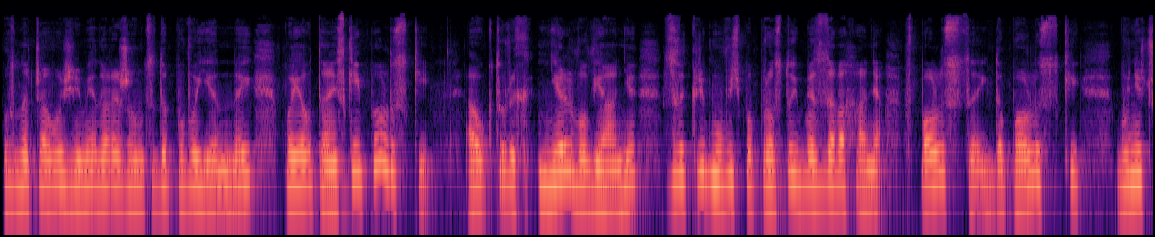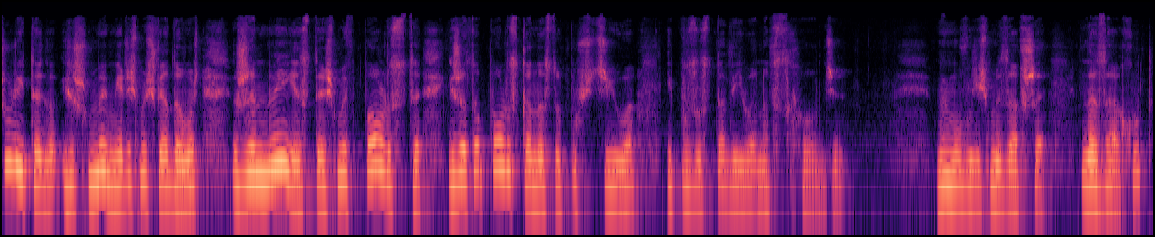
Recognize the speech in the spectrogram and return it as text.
oznaczało ziemię należące do powojennej pojałtańskiej Polski – a o których nielwowianie zwykli mówić po prostu i bez zawahania w Polsce i do Polski, bo nie czuli tego, iż my mieliśmy świadomość, że my jesteśmy w Polsce i że to Polska nas opuściła i pozostawiła na wschodzie. My mówiliśmy zawsze na zachód,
